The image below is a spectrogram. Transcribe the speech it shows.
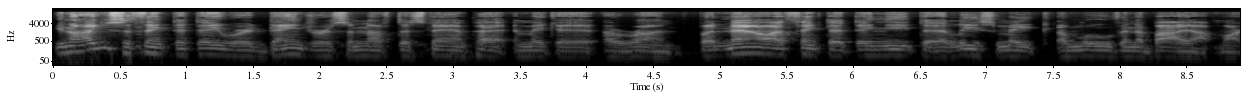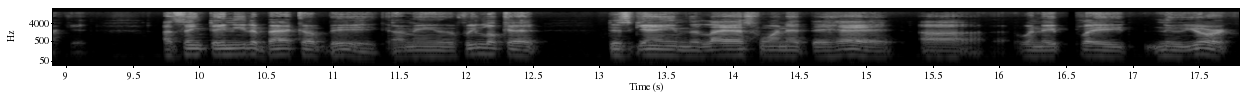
You know, I used to think that they were dangerous enough to stand pat and make a, a run. But now I think that they need to at least make a move in the buyout market. I think they need a backup big. I mean, if we look at this game, the last one that they had uh, when they played New York,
